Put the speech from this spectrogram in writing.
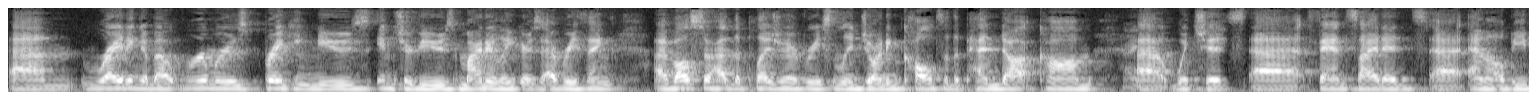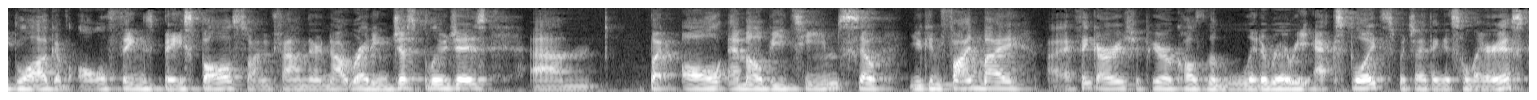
um, writing about rumors, breaking news, interviews, minor leaguers, everything. I've also had the pleasure of recently joining calltothepen.com, nice. uh, which is uh, FanSided's uh, MLB blog of all things baseball. So I'm found there not writing just Blue Jays. Um, but all MLB teams. So you can find my, I think Ari Shapiro calls them literary exploits, which I think is hilarious,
